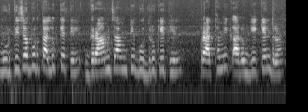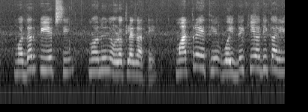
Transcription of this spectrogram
मूर्तिजापूर तालुक्यातील ग्राम जामठी बुद्रुक येथील प्राथमिक आरोग्य केंद्र मदर पी एच सी म्हणून ओळखले जाते. मात्र येथे वैद्यकीय अधिकारी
